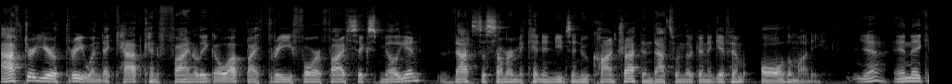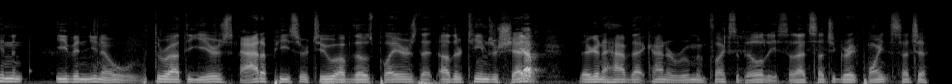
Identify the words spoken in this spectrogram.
after year three, when the cap can finally go up by three, four, five, six million, that's the summer MacKinnon needs a new contract, and that's when they're going to give him all the money. Yeah, and they can even you know throughout the years add a piece or two of those players that other teams are shedding. Yep. They're going to have that kind of room and flexibility. So that's such a great point. Such a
